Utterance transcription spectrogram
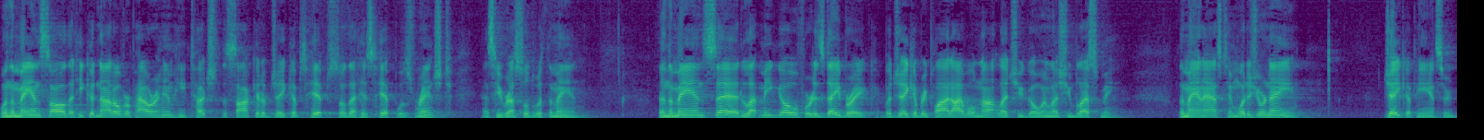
When the man saw that he could not overpower him, he touched the socket of Jacob's hip so that his hip was wrenched as he wrestled with the man. Then the man said, Let me go, for it is daybreak. But Jacob replied, I will not let you go unless you bless me. The man asked him, What is your name? Jacob, he answered.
